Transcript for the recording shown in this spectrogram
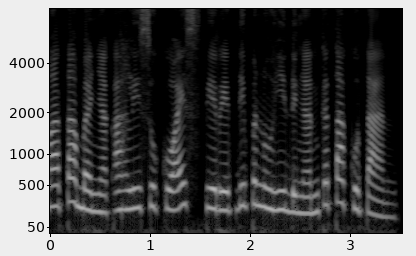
Mata banyak ahli suku Ice Spirit dipenuhi dengan ketakutan.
